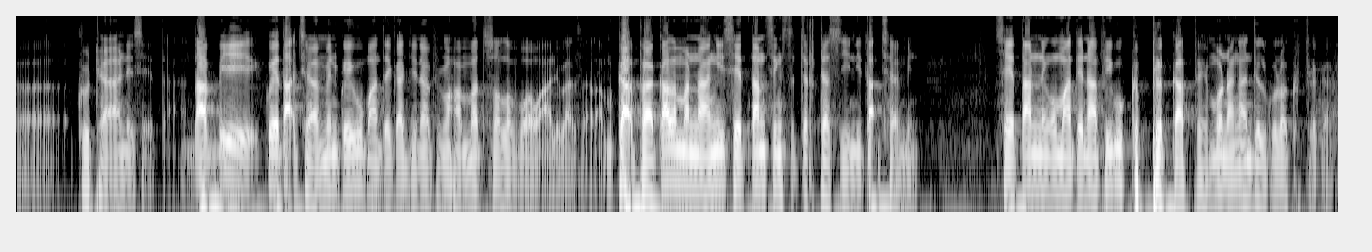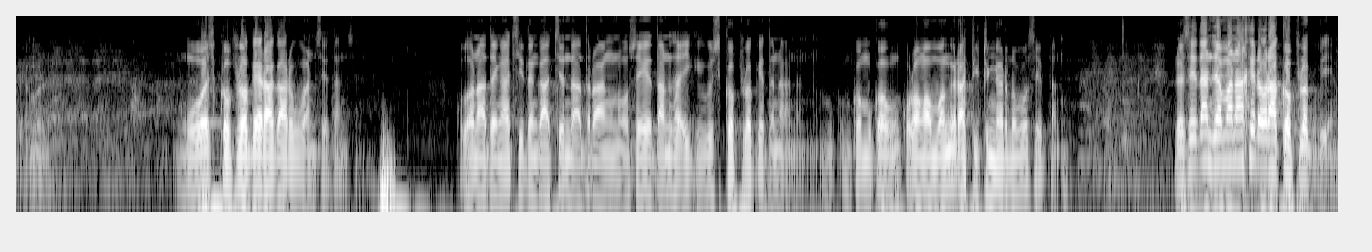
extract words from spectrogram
uh, godaan setan. Tapi kue tak jamin kue itu mati kaji Nabi Muhammad Shallallahu Alaihi Wasallam. Gak bakal menangi setan sing secerdas ini tak jamin. Setan yang umat Nabi ku geblek kabeh, mau nang ngandel kula geblek kabeh. Wes gobloke ra karuan setan. Kalau nate ngaji teng kajen tak terang no, setan saiki wis gobloke tenanan. Muga-muga kula ngomongi ra didengar napa setan. Lho setan zaman akhir ora goblok piye?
